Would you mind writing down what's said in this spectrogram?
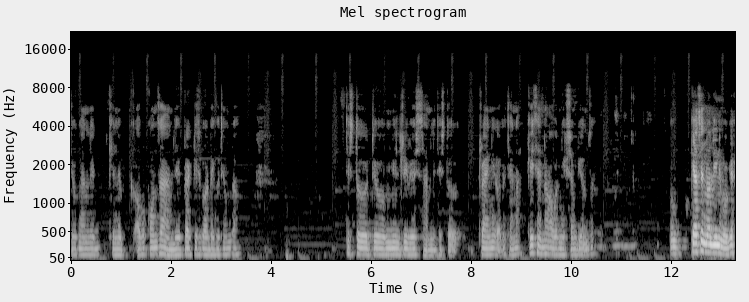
त्यो कारणले खेल्ने अब कन्छ हामीले प्र्याक्टिस गरेको थियौँ र त्यस्तो त्यो मिलिट्री बेस हामीले त्यस्तो ट्राई नै गरेको थिएन। केही छैन अब नेक्स्ट टाइम के हुन्छ? क्यासै नलिनु भयो क्या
